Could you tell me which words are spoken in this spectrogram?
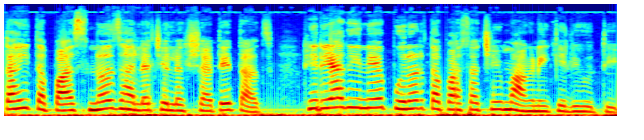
कोणताही तपास न झाल्याचे लक्षात येताच फिर्यादीने पुनर्तपासाची मागणी केली होती.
